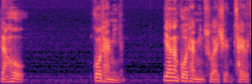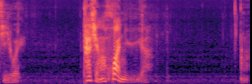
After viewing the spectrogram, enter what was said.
然后郭台铭要让郭台铭出来选才有机会。他想要换鱼啊，啊，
